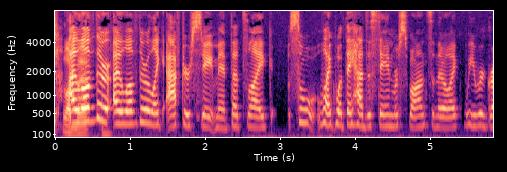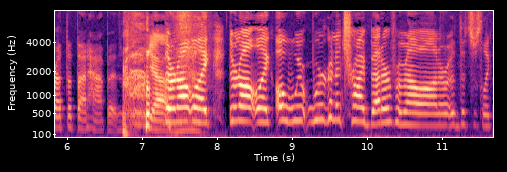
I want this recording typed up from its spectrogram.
Love I that. love their I love their like after statement that's like so like what they had to say in response and they're like we regret that that happened. yeah. they're not like they're not like oh we're we're going to try better from now on or that's just like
